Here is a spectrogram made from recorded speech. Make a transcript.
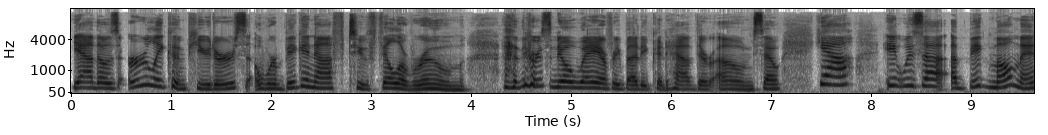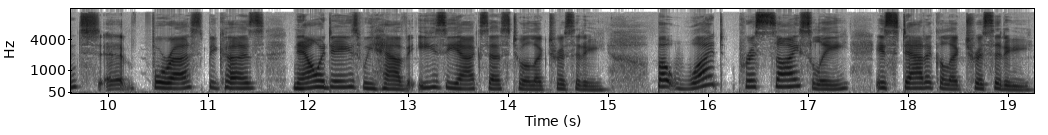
Yeah, those early computers were big enough to fill a room. there was no way everybody could have their own. So, yeah, it was a, a big moment uh, for us because nowadays we have easy access to electricity. But what precisely is static electricity?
